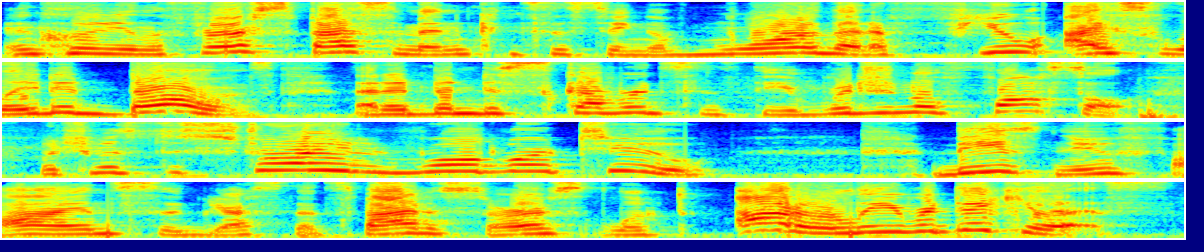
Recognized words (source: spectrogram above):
including the first specimen consisting of more than a few isolated bones that had been discovered since the original fossil, which was destroyed in World War II. These new finds suggest that Spinosaurus looked utterly ridiculous,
